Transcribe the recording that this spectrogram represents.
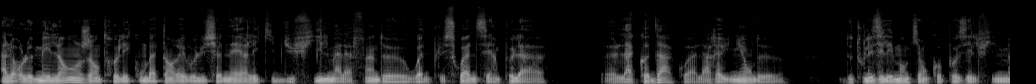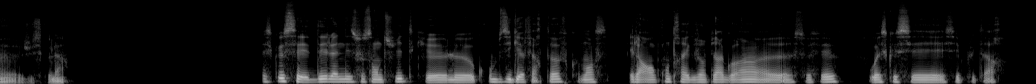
Alors le mélange entre les combattants révolutionnaires, l'équipe du film à la fin de One Plus One, c'est un peu la, euh, la coda, quoi, la réunion de, de tous les éléments qui ont composé le film euh, jusque-là. Est-ce que c'est dès l'année 68 que le groupe Ziga Vertov commence et la rencontre avec Jean-Pierre Gorin euh, se fait Ou est-ce que c'est plus tard?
